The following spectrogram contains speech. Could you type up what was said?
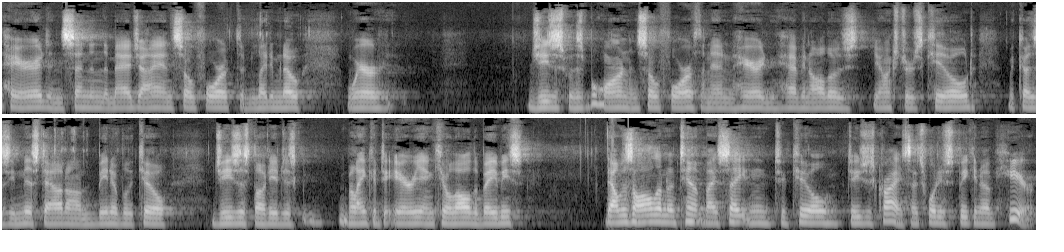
Herod and sending the Magi and so forth to let him know where Jesus was born and so forth, and then Herod having all those youngsters killed because he missed out on being able to kill Jesus, thought he'd just blanket the area and kill all the babies. That was all an attempt by Satan to kill Jesus Christ. That's what he's speaking of here.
